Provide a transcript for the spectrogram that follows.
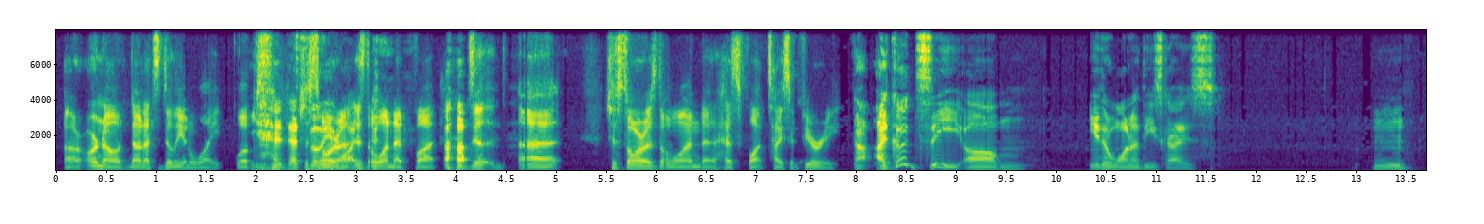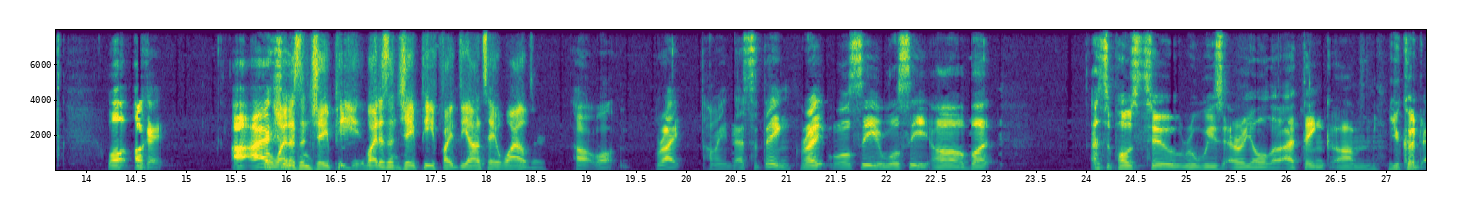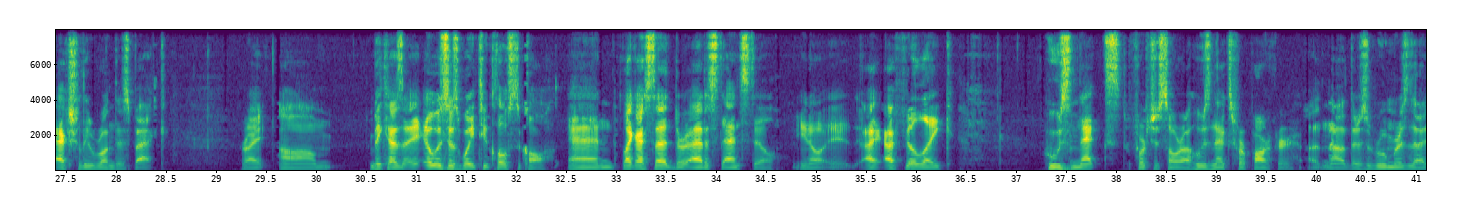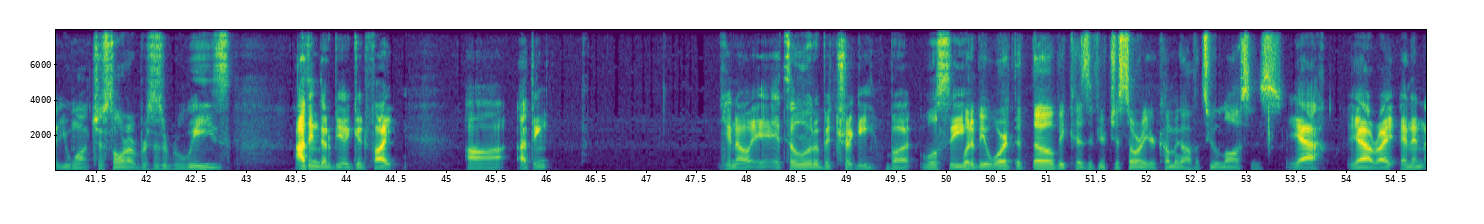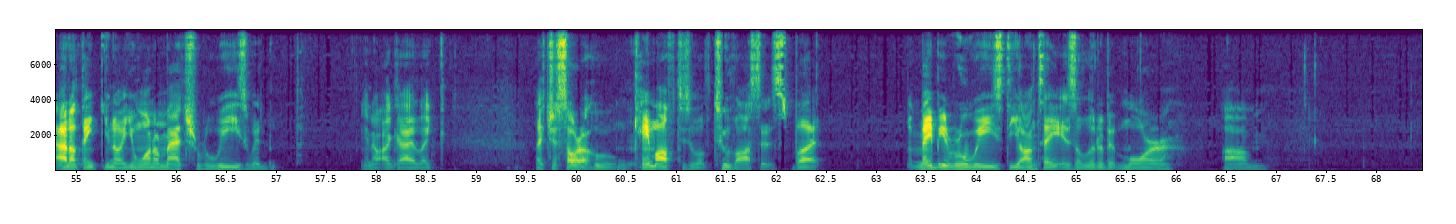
Uh, or no, no, that's Dillian Whyte. Whoops. Yeah, that's Chisora White. is the one that fought. Di- uh, Chisora is the one that has fought Tyson Fury. I could see um either one of these guys. Hmm. Well, okay. I, I actually. why doesn't JP? Why doesn't JP fight Deontay Wilder? Oh well, right. I mean that's the thing, right? We'll see. We'll see. Uh, but as opposed to Ruiz Arreola, I think um you could actually run this back, right? Um, because it, was just way too close to call, and like I said, they're at a standstill. You know, it, I I feel like who's next for Chisora? Who's next for Parker? Uh, now there's rumors that you want Chisora versus Ruiz. I think that'd be a good fight. Uh, I think you know it, it's a little bit tricky, but we'll see. Would it be worth it though? Because if you're Chisora, you're coming off of two losses. Yeah, Yeah, right. And then I don't think you know you want to match Ruiz with, you know, a guy like, like Chisora who came off two two losses, but maybe Ruiz Deontay is a little bit more, um,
